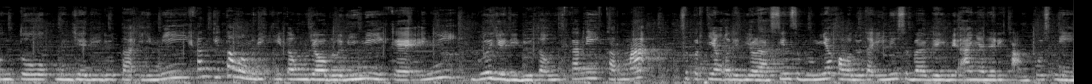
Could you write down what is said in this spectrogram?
untuk menjadi duta ini kan kita memiliki tanggung jawab lebih nih kayak ini gue jadi duta Unsika nih karena seperti yang udah jelasin sebelumnya kalau duta ini sebagai BA-nya dari kampus nih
